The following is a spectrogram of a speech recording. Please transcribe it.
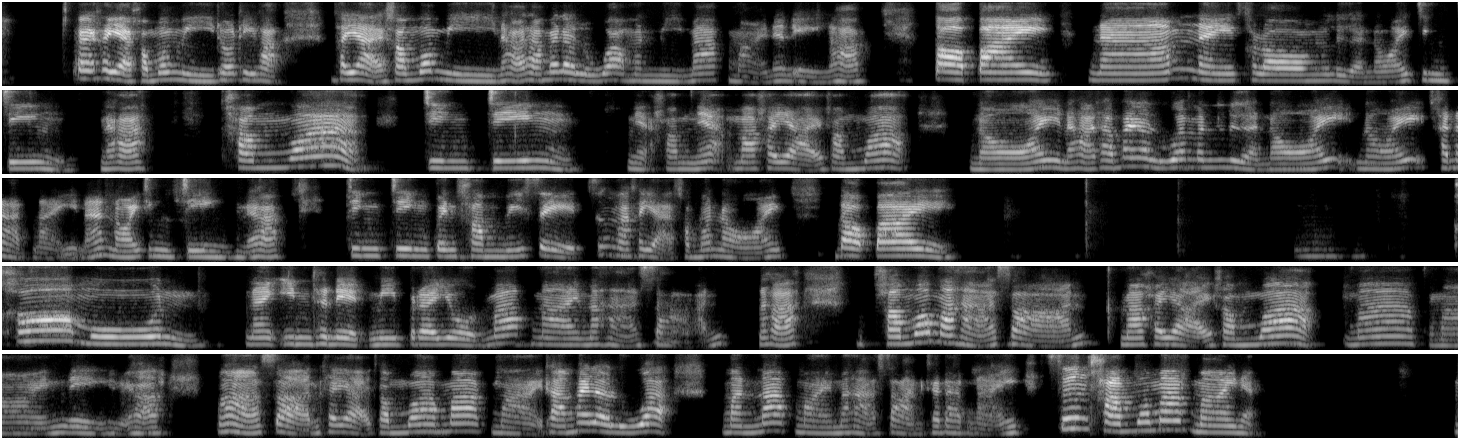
ไอ้ขยายคำว่ามีโทษทีค่ะ ขยายคำว่ามีนะคะทำให้เรารู้ว่ามันมีมากมายนั่นเองนะคะ ต่อไปน้ำในคลองเหลือน้อยจริง ๆนะคะคำว่าจริง ๆ เนี่ยคำเนี้ยมาขยายคำว่า น้อยนะคะทำให้เรารู้ว่ามันเหลือน้อย น้อยขนาดไหนนะน้อยจริง ๆ นะคะ จริง ๆ เป็นคำวิเศษ ซึ่งมาขยายคำว่าน้อย ต่อไป ข้อมูลในอินเทอร์เน็ตมีประโยชน์มากมายมหาศาล นะคะคำว่ามหาศาลมาขยายคำว่ามากมายนั่นเองเห็นไหมคะมหาศาลขยายคำว่ามากมายทำให้เรารู้ว่ามันมากมายมหาศาลขนาดไหน ซึ่งคำว่ามากมายเนี่ย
